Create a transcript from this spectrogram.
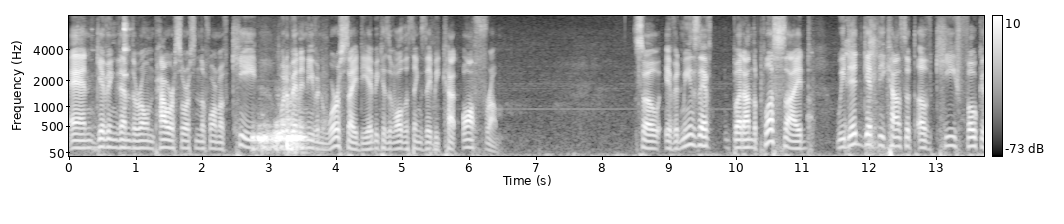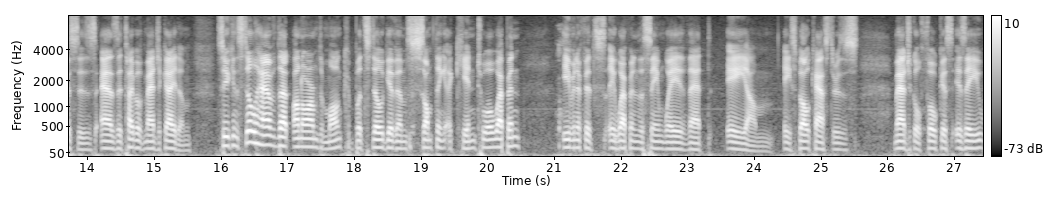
and giving them their own power source in the form of ki would have been an even worse idea because of all the things they'd be cut off from. So if it means they have, but on the plus side, we did get the concept of ki focuses as a type of magic item. So you can still have that unarmed monk, but still give him something akin to a weapon, even if it's a weapon in the same way that a um a spellcaster's magical focus is a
